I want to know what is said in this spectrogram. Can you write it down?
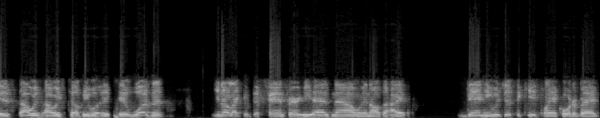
it's I always I always tell people it, it wasn't you know like the, the fanfare he has now and all the hype. Then he was just a kid playing quarterback,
